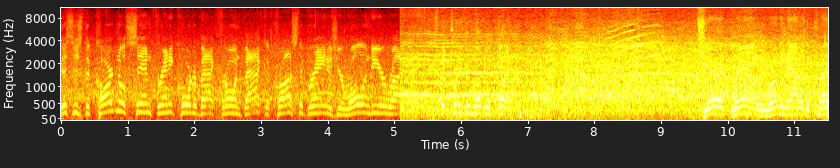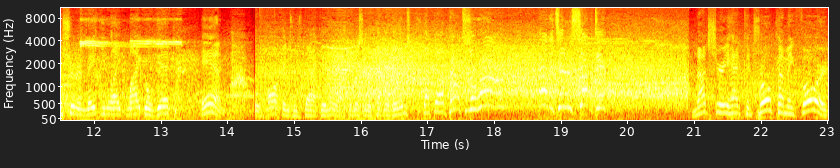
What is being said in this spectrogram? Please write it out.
This is the cardinal sin for any quarterback throwing back across the grain as you're rolling to your right. It's been pretty good level of play. Jared Brown running out of the pressure and making like Michael Vick. And Hawkins was back in there after missing a couple of games. That ball bounces around, and it's intercepted. Not sure he had control coming forward.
